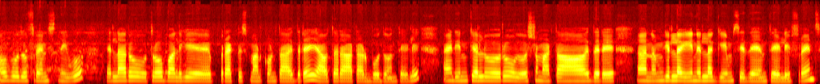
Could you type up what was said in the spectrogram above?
ನೋಡ್ಬೋದು ಫ್ರೆಂಡ್ಸ್ ನೀವು. ಎಲ್ಲರೂ ಬಾಲಿಗೆ ಪ್ರಾಕ್ಟೀಸ್ ಮಾಡ್ಕೊತಾ ಇದ್ದಾರೆ ಯಾವ ಥರ ಆಟ ಆಡ್ಬೋದು ಅಂತೇಳಿ ಆ್ಯಂಡ್ ಇನ್ನು ಕೆಲವರು ಯೋಚನೆ ಮಾಡ್ತಾ ಇದ್ದಾರೆ ನಮಗೆಲ್ಲ ಏನೆಲ್ಲ ಗೇಮ್ಸ್ ಇದೆ ಅಂತೇಳಿ ಫ್ರೆಂಡ್ಸ್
